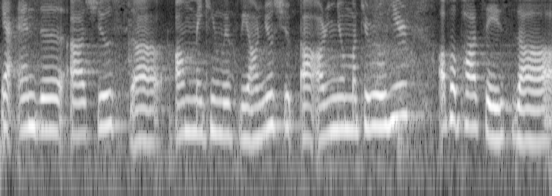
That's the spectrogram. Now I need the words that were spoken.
Yeah, and the uh, shoes uh, I'm making with the original, uh, material here. Upper part is uh,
